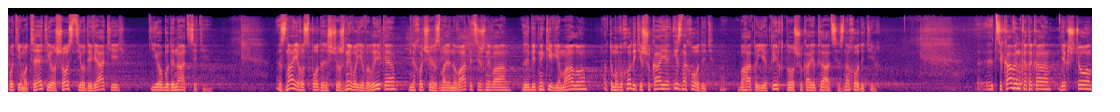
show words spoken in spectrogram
потім о третій, о шостій, о дев'ятій і об одинадцятій. Знає господар, що жниво є велике, не хоче змаринувати ці жнива, робітників є мало, а тому виходить і шукає, і знаходить. Багато є тих, хто шукає праці, знаходить їх. Цікавинка така, якщо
